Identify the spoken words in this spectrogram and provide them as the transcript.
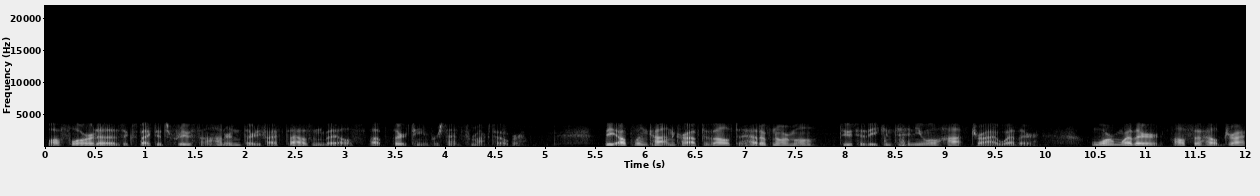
while Florida is expected to produce 135,000 bales, up 13% from October. The upland cotton crop developed ahead of normal due to the continual hot, dry weather. Warm weather also helped dry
